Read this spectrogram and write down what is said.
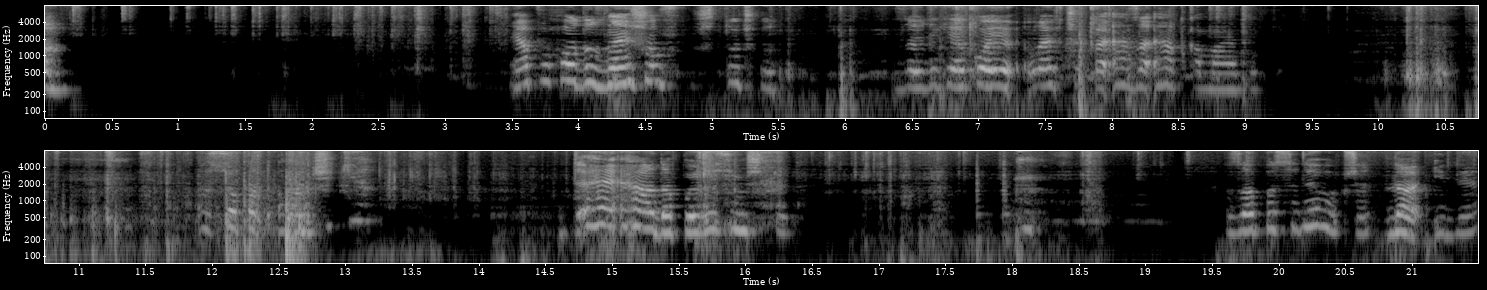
Мам! Я походу знайшов штучку, завдяки якої легше загадка має бути. Ось патрончики. Гада по 8 штук. Записи де вообще? Да, іде.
